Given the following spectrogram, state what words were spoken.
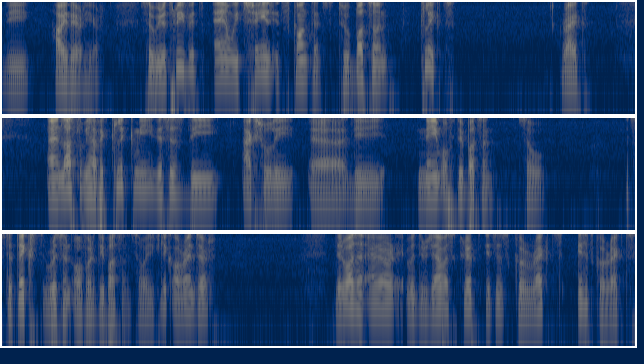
the hi there here. So we retrieve it and we change its contents to button clicked right? And lastly we have a click me. This is the actually uh, the name of the button. So it's the text written over the button. So when you click on render there was an error with your javascript. It is correct. Is it correct?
